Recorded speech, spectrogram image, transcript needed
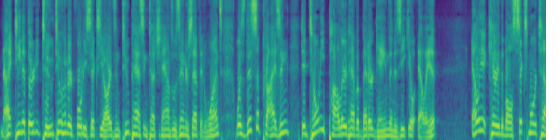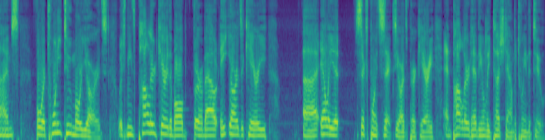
19 to 32, 246 yards, and two passing touchdowns was intercepted once. Was this surprising? Did Tony Pollard have a better game than Ezekiel Elliott? Elliott carried the ball six more times for 22 more yards, which means Pollard carried the ball for about eight yards a carry. Uh, Elliott 6.6 yards per carry, and Pollard had the only touchdown between the two.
